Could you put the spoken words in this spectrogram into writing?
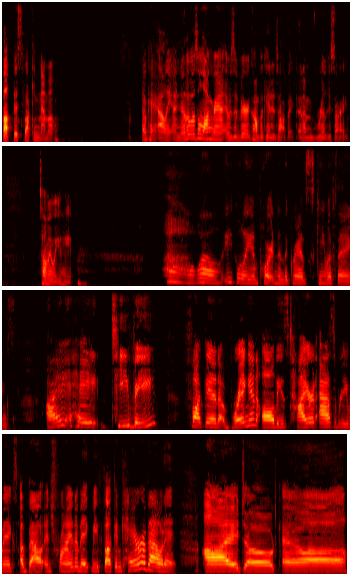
Fuck this fucking memo. Okay, Allie, I know that was a long rant. It was a very complicated topic, and I'm really sorry. Tell me what you hate. Oh, well, equally important in the grand scheme of things. I hate TV fucking bringing all these tired ass remakes about and trying to make me fucking care about it. I don't care.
